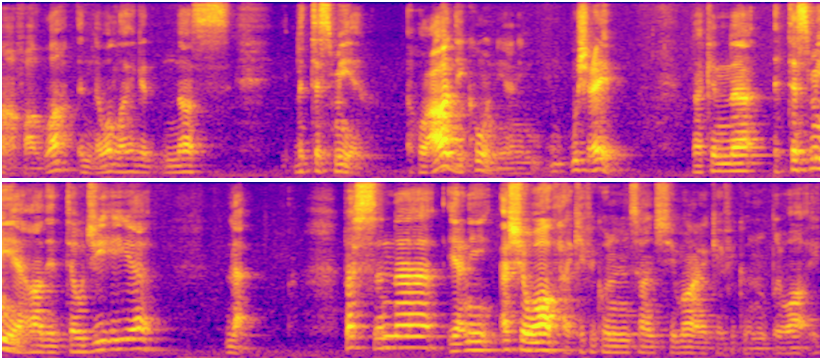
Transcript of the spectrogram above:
ما افضله إنه والله الناس بالتسمية هو عادي يكون يعني مش عيب. لكن التسمية هذه التوجيهية لا. بس انه يعني أشياء واضحة كيف يكون الإنسان اجتماعي كيف يكون انطوائي.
